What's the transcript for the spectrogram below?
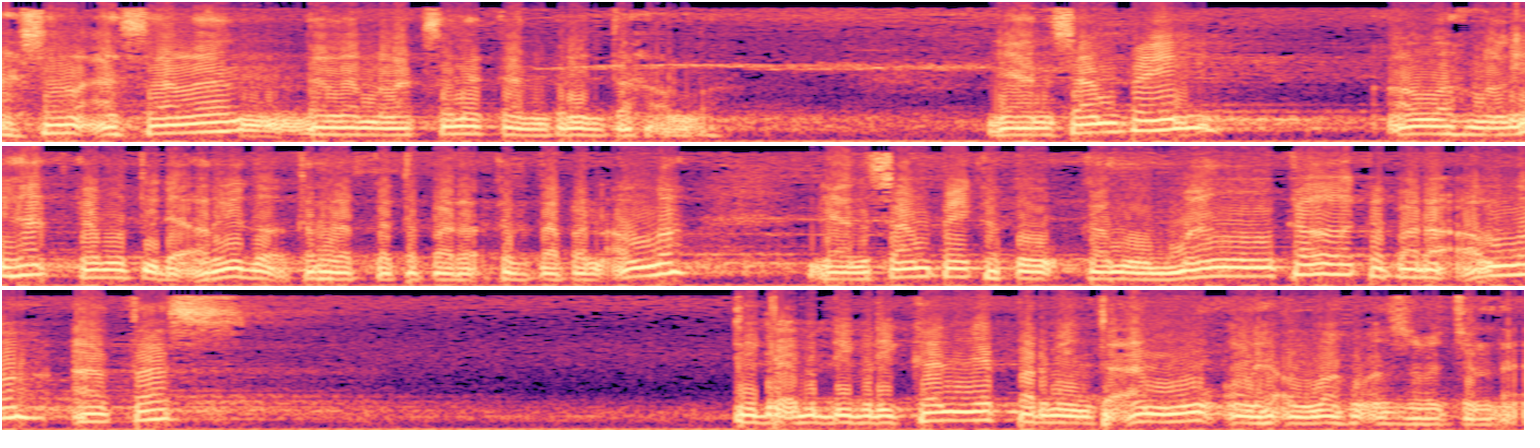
asal-asalan dalam melaksanakan perintah Allah. Jangan sampai Allah melihat kamu tidak ridha terhadap ketetapan Allah Jangan sampai kamu mangkal kepada Allah atas Tidak diberikannya permintaanmu oleh Allah Azza wa Jalla.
